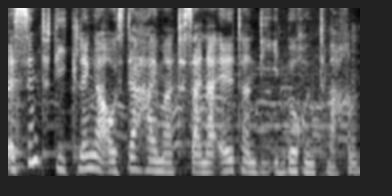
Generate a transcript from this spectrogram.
Es sind die Klänge aus der Heimat seiner Eltern, die ihn berühmt machen.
